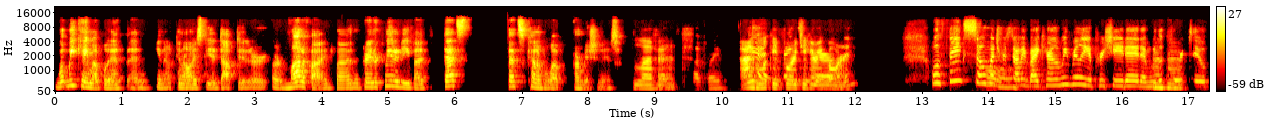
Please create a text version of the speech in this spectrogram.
what we came up with and you know can always be adopted or, or modified by the greater community but that's that's kind of what our mission is love it lovely. i'm Yeah, looking forward to thanks, hearing more Well, thanks so much for Oh. stopping by, Carolyn. We really appreciate it. And we look Mhm. forward to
